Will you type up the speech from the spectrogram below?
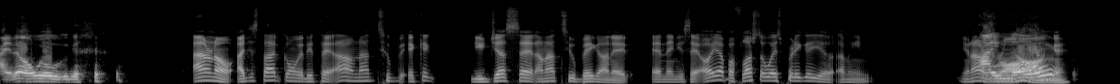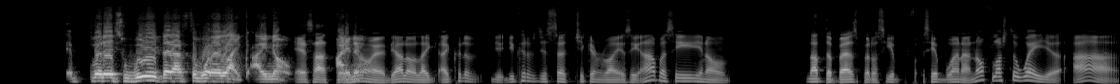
I know. We'll. I don't know. I just thought going to say, oh, I'm not too big. You just said I'm not too big on it, and then you say, oh yeah, but Flushed Away is pretty good. Yeah, I mean, you're not I wrong. know. But it's weird that that's the one I like. I know. Exacto. I know. no, diablo, like I could have, you, you could have just said Chicken Run. y, Ah, pues sí, you know, not the best, pero sí, sí es buena. No, Flushed Away. yeah, Ah,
